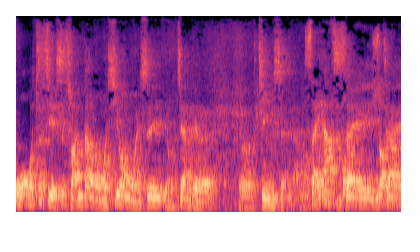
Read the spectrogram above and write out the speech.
我我自己也是传道，我希望我也是有这样的呃精神的。在在在。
